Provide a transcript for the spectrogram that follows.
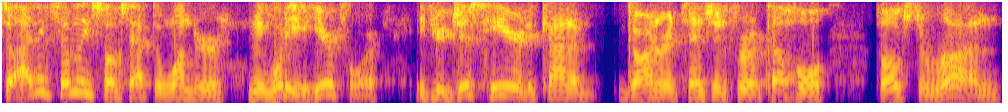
So, I think some of these folks have to wonder. I mean, what are you here for? If you're just here to kind of garner attention for a couple folks to run,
